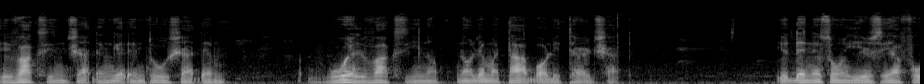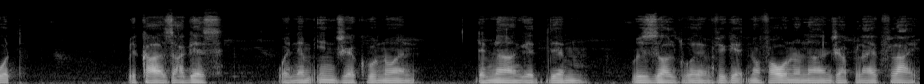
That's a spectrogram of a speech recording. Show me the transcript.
the vaccine shot them get them two shot them well vaccine up. Now them a talk about the third shot. You then you soon hear say a fourth. Because I guess when them inject you know and them not get them result where them forget no no not drop like fly.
